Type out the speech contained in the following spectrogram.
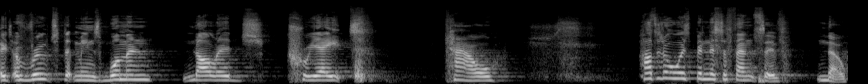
a root that means woman, knowledge, create, cow. Has it always been this offensive? No.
